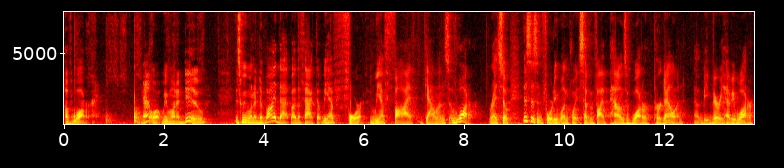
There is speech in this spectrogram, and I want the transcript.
of water. Now what we want to do is we want to divide that by the fact that we have four, we have five gallons of water, right? So this isn't 41.75 pounds of water per gallon. That would be very heavy water.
